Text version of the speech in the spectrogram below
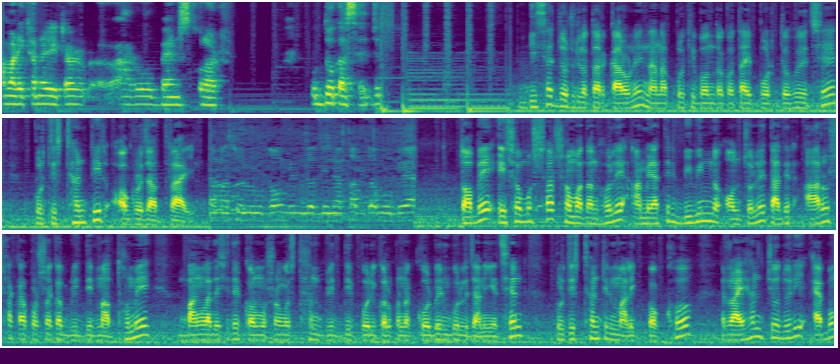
আমার এখানে এটার আরও ব্যান্ডস খোলার উদ্যোগ আছে। ভিসার জটিলতার কারণে নানা প্রতিবন্ধকতায় পড়তে হয়েছে প্রতিষ্ঠানটির অগ্রযাত্রায়। তবে এই সমস্যার সমাধান হলে আমিরাতের বিভিন্ন অঞ্চলে তাদের আরও শাখা প্রশাখা বৃদ্ধির মাধ্যমে বাংলাদেশিদের কর্মসংস্থান বৃদ্ধির পরিকল্পনা করবেন বলে জানিয়েছেন প্রতিষ্ঠানটির মালিক পক্ষ রায়হান চৌধুরী এবং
